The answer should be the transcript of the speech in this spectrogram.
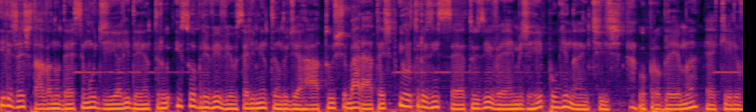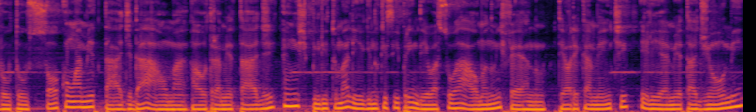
Ele já estava no décimo dia ali dentro e sobreviveu se alimentando de ratos, baratas e outros insetos e vermes repugnantes. O problema é que ele voltou só com a metade da alma. A outra metade é um espírito maligno que se prendeu à sua alma no inferno. Teoricamente, ele é metade homem,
